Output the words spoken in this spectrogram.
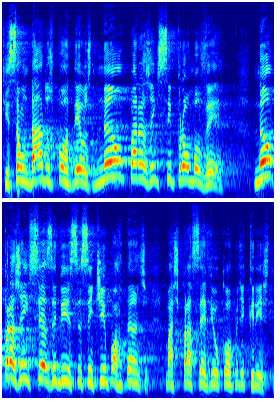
que são dados por Deus não para a gente se promover, não para a gente se exibir, se sentir importante, mas para servir o corpo de Cristo.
